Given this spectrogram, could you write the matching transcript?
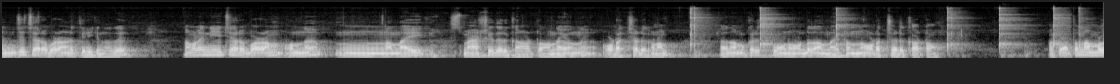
അഞ്ച് ചെറുപഴം എടുത്തിരിക്കുന്നത്. നമ്മളിനി ഈ ചെറുപഴം ഒന്ന് നന്നായി സ്മാഷ് ചെയ്തെടുക്കണം കേട്ടോ. നന്നായി ഒന്ന് ഉടച്ചെടുക്കണം. അത് നമുക്കൊരു സ്പൂൺ കൊണ്ട് നന്നായിട്ടൊന്ന് ഉടച്ചെടുക്കാം കേട്ടോ. ഓക്കെ അപ്പം നമ്മൾ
